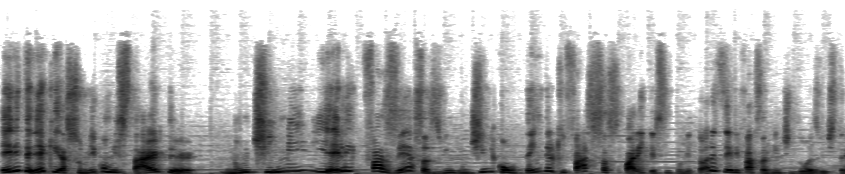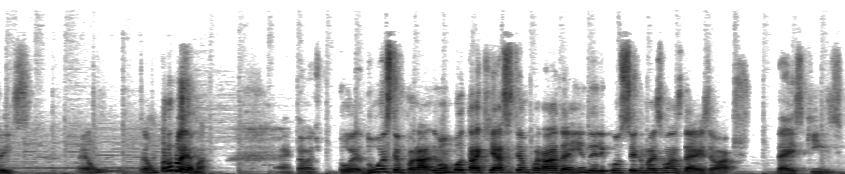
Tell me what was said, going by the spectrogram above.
Ele teria que assumir como starter num time e ele fazer essas 20, um time contender que faça essas 45 vitórias e ele faça 22, 23. É um, é um problema. É, então, tipo, du- duas temporadas. Vamos botar que essa temporada ainda ele consiga mais umas 10, eu acho. 10, 15.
